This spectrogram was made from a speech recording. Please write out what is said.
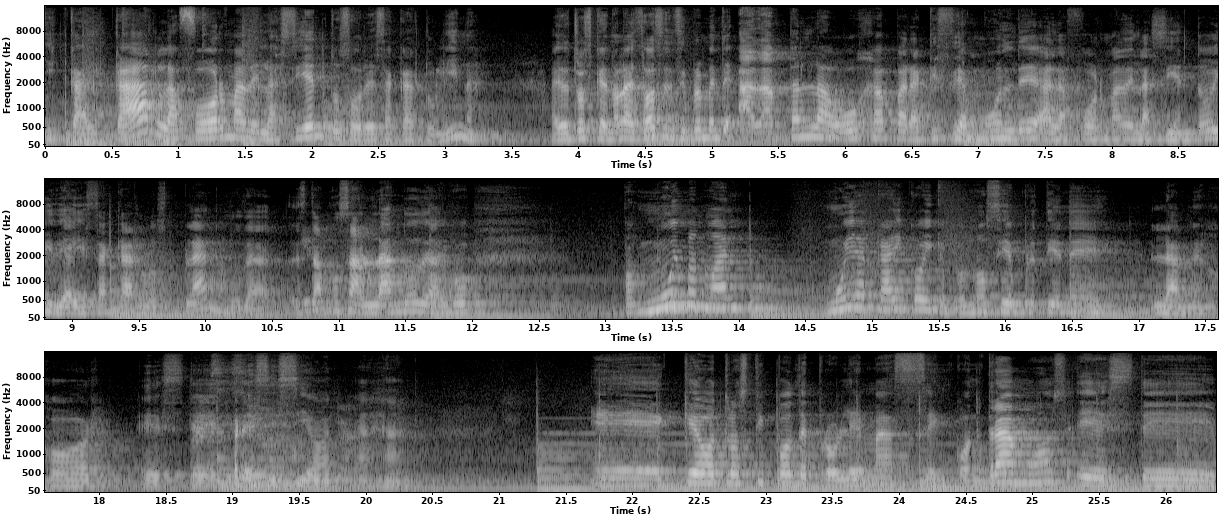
y calcar la forma del asiento sobre esa cartulina. Hay otros que no la deshacen, simplemente adaptan la hoja para que se amolde a la forma del asiento y de ahí sacar los planos. estamos hablando de algo pues, muy manual, muy arcaico y que pues no siempre tiene la mejor este, precisión. Eh, ¿Qué otros tipos de problemas encontramos? Este,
